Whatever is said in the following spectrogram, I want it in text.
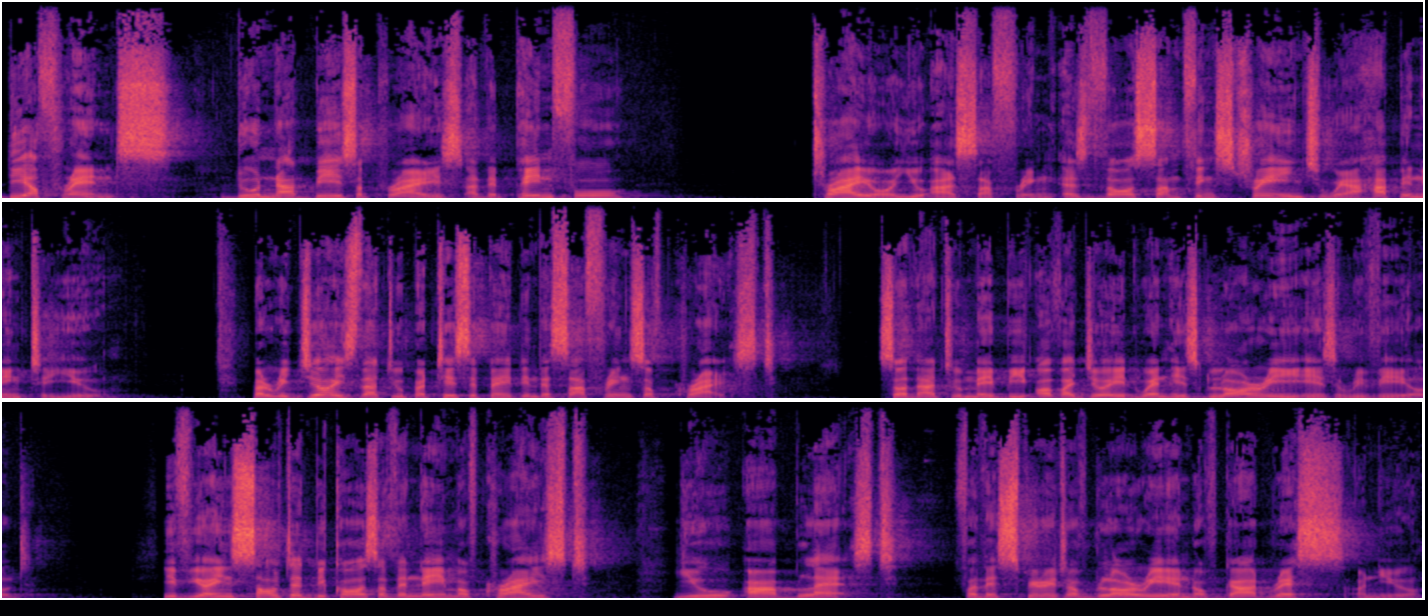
Dear friends, do not be surprised at the painful trial you are suffering, as though something strange were happening to you. But rejoice that you participate in the sufferings of Christ, so that you may be overjoyed when his glory is revealed. If you are insulted because of the name of Christ, you are blessed, for the Spirit of glory and of God rests on you.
